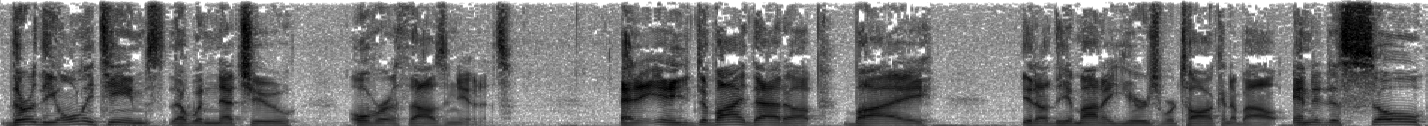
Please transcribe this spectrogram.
they're the only teams that would net you over a thousand units. And you divide that up by, you know, the amount of years we're talking about, and it is so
